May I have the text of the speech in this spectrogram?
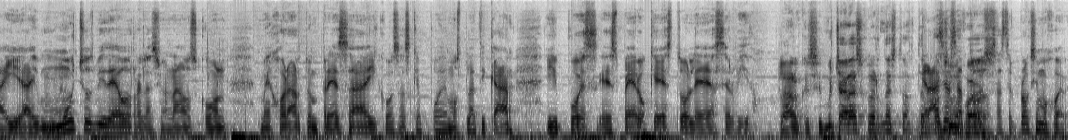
Ahí hay muchos videos relacionados con mejorar tu empresa y cosas que podemos platicar. Y pues espero que esto le haya servido. Claro que sí. Muchas gracias, Ernesto. gracias a todos. Hasta el próximo jueves.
